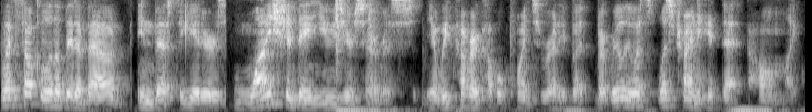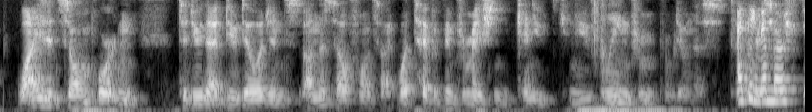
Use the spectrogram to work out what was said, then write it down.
Let's talk a little bit about investigators. Why should they use your service? You know, we've covered a couple points already, but but really, let's let's try and hit that home. Like, why is it so important to do that due diligence on the cell phone side? What type of information can you can you glean from from doing this? I think the most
